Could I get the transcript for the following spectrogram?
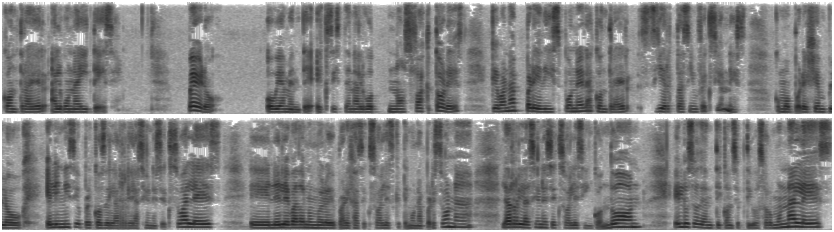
contraer alguna ITS. Pero, obviamente, existen algunos factores que van a predisponer a contraer ciertas infecciones, como por ejemplo el inicio precoz de las relaciones sexuales, el elevado número de parejas sexuales que tenga una persona, las relaciones sexuales sin condón, el uso de anticonceptivos hormonales,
